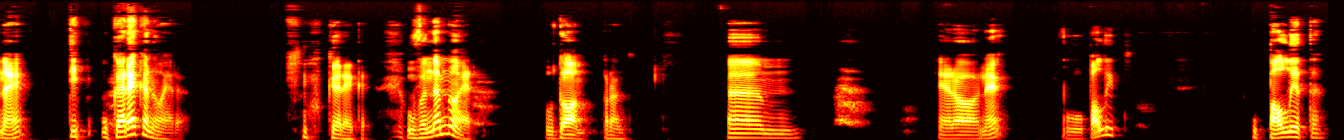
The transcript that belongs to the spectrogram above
Não é? Tipo, o careca não era. o careca. O Van Damme não era. O Dom, pronto. Ahm, era, né? O Paulito. O Pauleta.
